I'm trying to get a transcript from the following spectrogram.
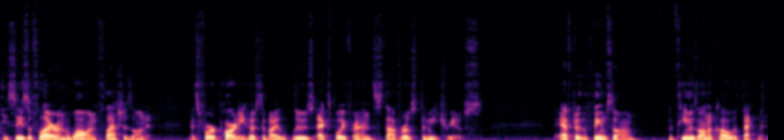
He sees a flyer on the wall and flashes on it. It's for a party hosted by Lou's ex boyfriend, Stavros Dimitrios. After the theme song, the team is on a call with Beckman.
